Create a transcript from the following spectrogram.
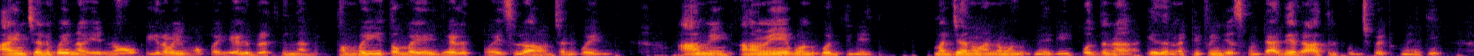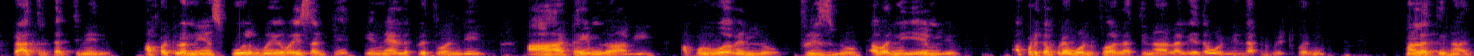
ఆయన చనిపోయిన ఎన్నో ఒక ఇరవై ముప్పై ఏళ్ళు బ్రతికిందామె తొంభై తొంభై ఐదేళ్ళ వయసులో ఆమె చనిపోయింది. ఆమె ఆమె వండుకొని తినేది. మధ్యాహ్నం అన్నం వండుకునేది పొద్దున ఏదన్నా టిఫిన్ చేసుకుంటే అదే రాత్రి పుంచి పెట్టుకునేది రాత్రికి అది తినేది అప్పట్లో నేను స్కూల్కి పోయే వయసు అంటే ఎన్నేళ్ళ క్రితం అండి. ఆ టైంలో ఆమె అప్పుడు ఓవెన్లు ఫ్రిడ్జ్లు అవన్నీ ఏం లేవు. అప్పటికప్పుడే వండుకోవాలా తినాలా లేదా వండింది అక్కడ పెట్టుకొని మళ్ళీ తినాలి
